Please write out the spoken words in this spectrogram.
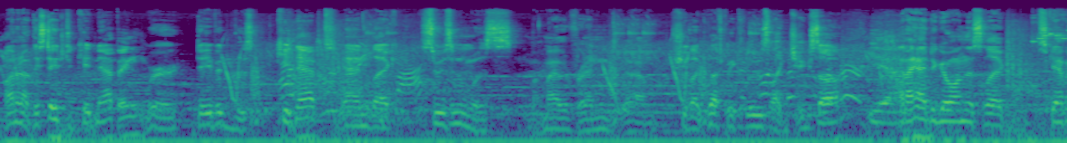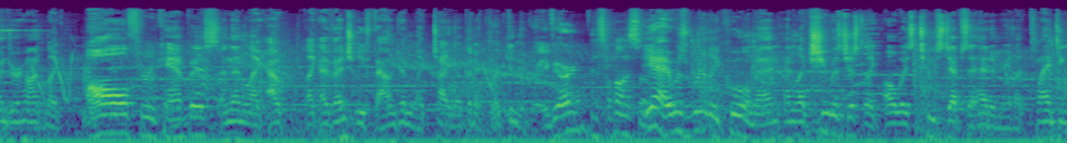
I don't know, they staged a kidnapping where David was kidnapped and like Susan was my- other friend. Um, she like left me clues like Jigsaw. Yeah. And I had to go on this like scavenger hunt like all through campus and then like out like I eventually found him like tied up in a crypt in the graveyard. That's awesome. Yeah, it was really cool, man. And like she was just like always two steps ahead of me, like planting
